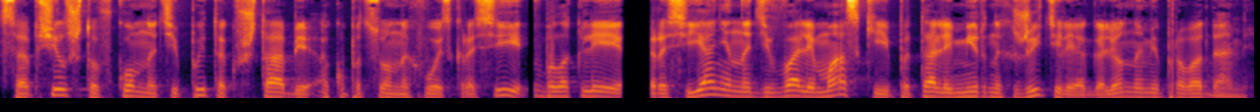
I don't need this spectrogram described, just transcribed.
сообщил, что в комнате пыток в штабе оккупационных войск России в Балаклее россияне надевали маски и пытали мирных жителей оголенными проводами.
